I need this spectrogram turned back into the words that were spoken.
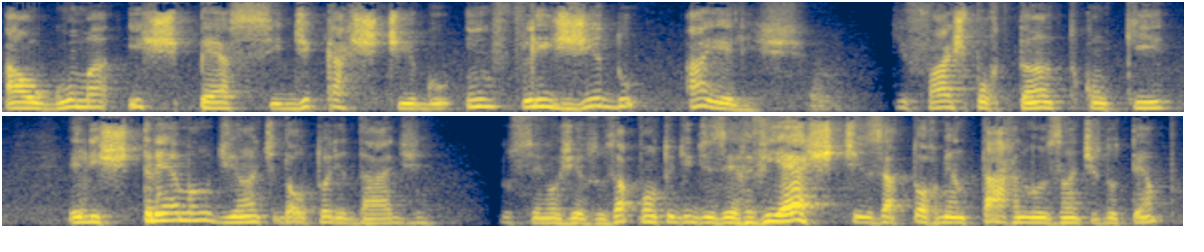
alguma espécie de castigo infligido a eles, que faz, portanto, com que eles tremam diante da autoridade do Senhor Jesus, a ponto de dizer: Viestes atormentar-nos antes do tempo?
